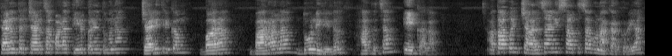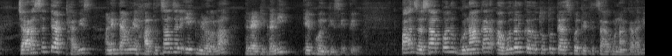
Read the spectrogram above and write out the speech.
त्यानंतर चारचा पाडा तीन पर्यंत म्हणा चारित्रिकम बारा बाराला दोन लिहिलं हातचा एक आला. आता आपण चारचा आणि सातचा गुणाकार करूया. चार सत्य अठ्ठावीस आणि त्यामध्ये हातचा जर एक मिळवला तर या ठिकाणी एकोणतीस येतील पहा जसा आपण गुणाकार अगोदर करत होतो त्याच पद्धतीचा हा गुणाकार आहे.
